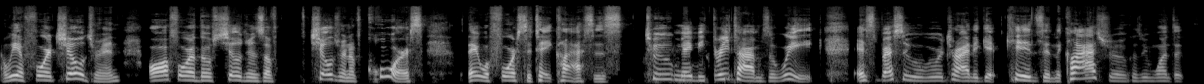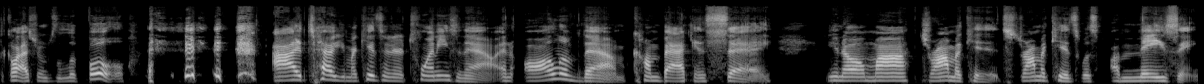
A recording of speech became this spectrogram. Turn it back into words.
And we have four children. All four of those children of children, of course, they were forced to take classes two, maybe three times a week, especially when we were trying to get kids in the classroom because we wanted the classrooms to look full. I tell you, my kids are in their 20s now, and all of them come back and say, you know, my drama kids, drama kids was amazing.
